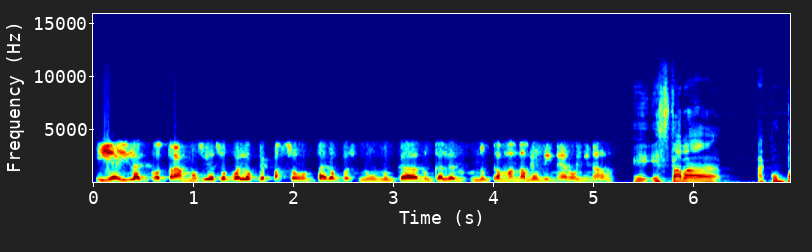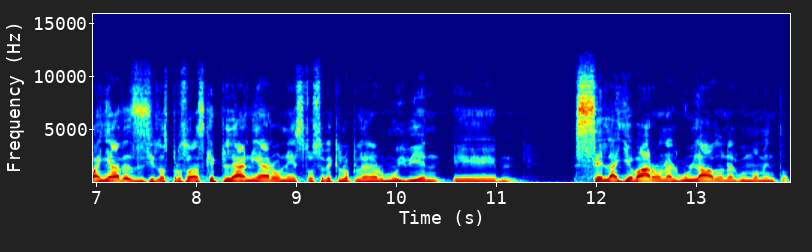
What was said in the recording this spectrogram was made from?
y ahí la encontramos y eso fue lo que pasó, pero pues nunca, nunca, le, nunca mandamos dinero ni nada. Eh, estaba acompañada, es decir, las personas que planearon esto, se ve que lo planearon muy bien. Eh, ¿Se la llevaron a algún lado en algún momento?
